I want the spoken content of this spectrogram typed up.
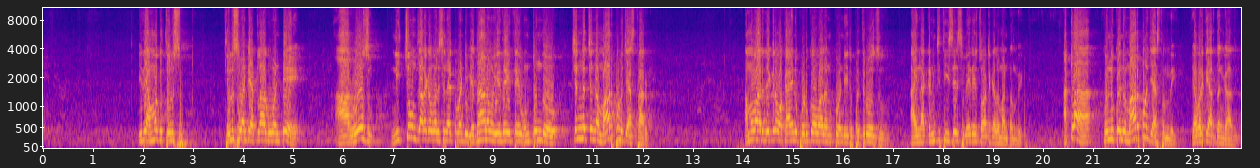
ఇది అమ్మకు తెలుసు. తెలుసు అంటే ఎట్లాగు అంటే ఆ రోజు నిత్యం జరగవలసినటువంటి విధానం ఏదైతే ఉంటుందో చిన్న చిన్న మార్పులు చేస్తారు. అమ్మవారి దగ్గర ఒక ఆయన పడుకోవాలనుకోండి ఇది ప్రతిరోజు ఆయన అక్కడి నుంచి తీసేసి వేరే చోటకి వెళ్ళమంటుంది. అట్లా కొన్ని కొన్ని మార్పులు చేస్తుంది. ఎవరికీ అర్థం కాదు.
